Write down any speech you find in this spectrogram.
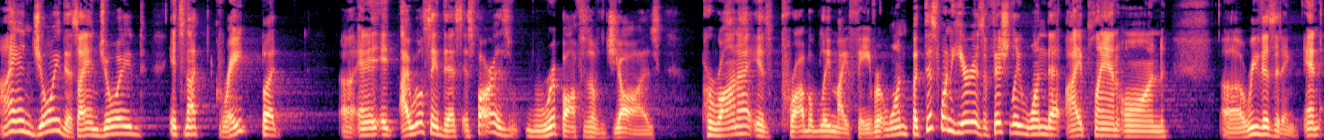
I enjoy this. I enjoyed. It's not great, but uh, and it, it, I will say this: as far as ripoffs of Jaws, Piranha is probably my favorite one. But this one here is officially one that I plan on uh, revisiting. And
